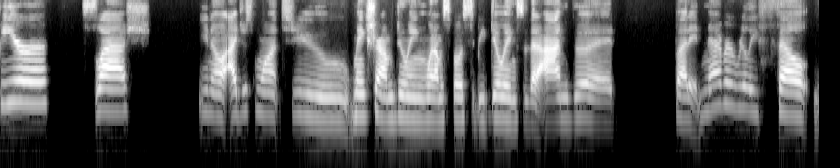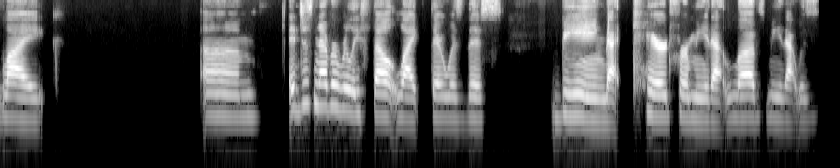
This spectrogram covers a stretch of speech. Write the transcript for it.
fear slash you know, I just want to make sure I'm doing what I'm supposed to be doing so that I'm good. But it never really felt like um it just never really felt like there was this being that cared for me that loved me that was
